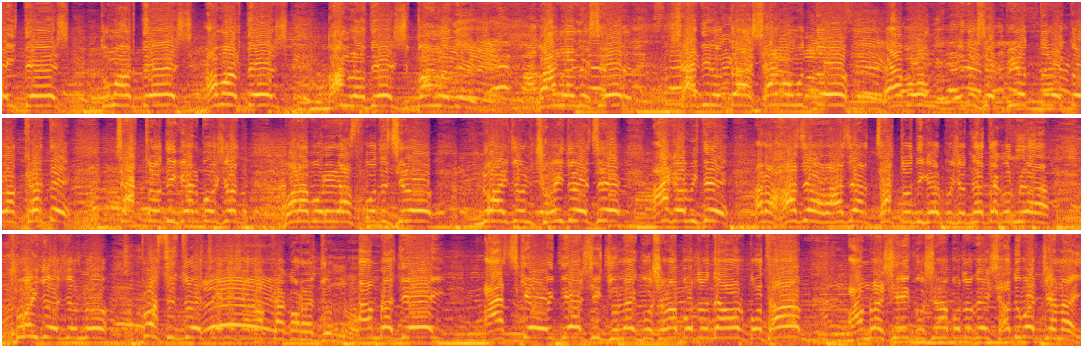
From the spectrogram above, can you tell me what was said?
এই দেশ তোমার দেশ, আমার দেশ, বাংলাদেশ বাংলাদেশ। বাংলাদেশের স্বাধীনতা, সার্বভৌমত্ব এবং এদেশের বৃহত্তর রক্ষার্থে ছাত্র অধিকার পরিষদ বরাবরই রাজপথে ছিল। নয় জন শহীদ হয়েছে। আগামীতে আরও হাজার হাজার ছাত্র অধিকার পরিষদ নেতাকর্মীরা শহীদ হওয়ার জন্য প্রস্তুত রয়েছে রক্ষা করার জন্য। আমরা যে আজকে ঐতিহাসিক জুলাই ঘোষণাপত্র দেওয়ার কথা, আমরা সেই ঘোষণাপত্রকে সাধুবাদ জানাই।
